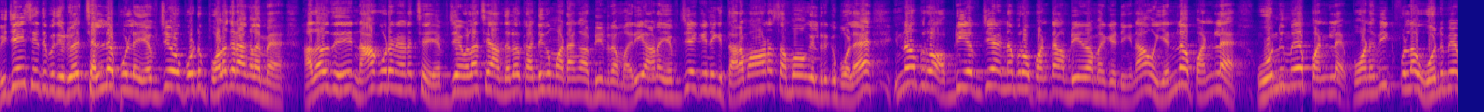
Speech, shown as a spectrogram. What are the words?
விஜய் சேதுபதியோட செல்ல புள்ள எஃப்ஜேவை போட்டு பொழகுறாங்களாமே அதாவது நான் கூட நினைச்சேன் எஃப்ஜேவெல்லாம் சரி அந்த அளவுக்கு கண்டுக்க மாட்டாங்க அப்படின்ற மாதிரி. ஆனா எஃப்ஜேக்கு இன்னைக்கு தரமான சம்பவங்கள் இருக்கு போல. என்ன ப்ரோ அப்படி எஃப்ஜே என்ன ப்ரோ பண்ணிட்டான் அப்படின்ற மாதிரி கேட்டிங்கன்னா அவன் என்ன பண்ணல? ஒண்ணுமே பண்ணல. போன வீக் ஃபுல்லா ஒண்ணுமே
